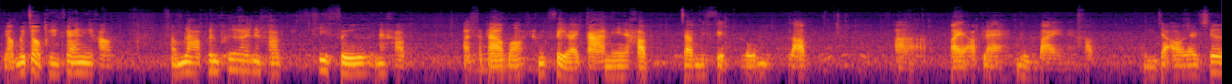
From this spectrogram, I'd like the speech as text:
เดี๋ยวไม่จบเพียงแค่นี้ครับสำหรับเพื่อนๆนะครับ ที่ซื้อนะครับ บัตรสตาร์บอสทั้งสี่รายการนี้นะครับ จะมีสิทธิ์ลุ้นรับอ่าใบอัพแลหนึ่งใบนะครับ ผมจะเอารายชื่อ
